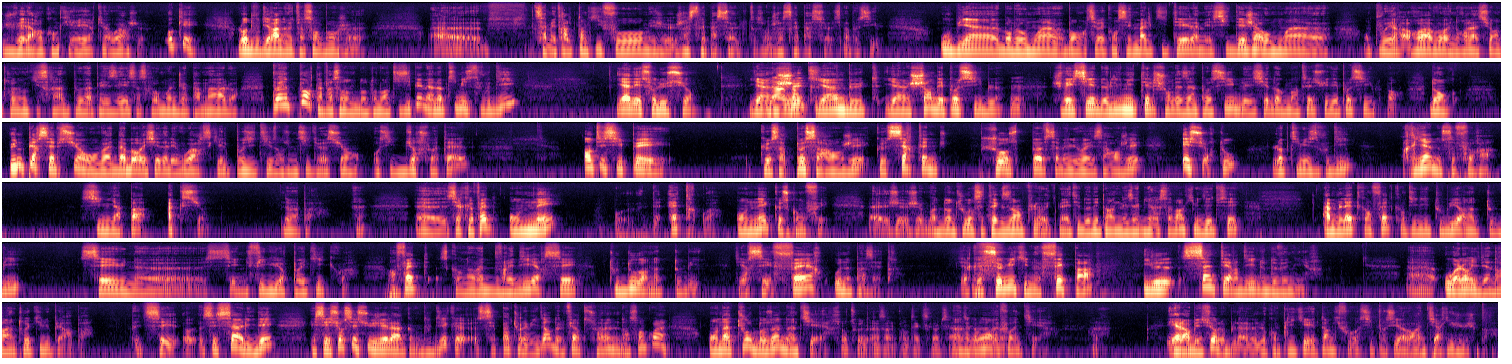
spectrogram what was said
vais la reconquérir, tu vas voir. ok. L'autre vous dira, non mais de toute façon, bon, je, euh, ça mettra le temps qu'il faut, mais je ne resterai pas seul. De toute façon, je ne resterai pas seul, c'est pas possible. Ou bien, bon, mais au moins, bon, c'est vrai qu'on s'est mal quitté là, mais si déjà au moins euh, on pouvait avoir une relation entre nous qui serait un peu apaisée, ça serait au moins déjà pas mal. Peu importe la façon dont on va anticiper, mais un optimiste vous dit, il y a des solutions. Il y a, un, but. il y a un but, il y a un champ des possibles. Mm. Je vais essayer de limiter le champ des impossibles et essayer d'augmenter celui des possibles. Bon. Donc, une perception où on va d'abord essayer d'aller voir ce qui est le positif dans une situation, aussi dure soit-elle, anticiper que ça peut s'arranger, que certaines choses peuvent s'améliorer et s'arranger, et surtout, l'optimiste vous dit, rien ne se fera s'il n'y a pas action de ma part. Hein. Euh, c'est-à-dire qu'en fait, on est, être quoi, on n'est que ce qu'on fait. Euh, je, me donne toujours cet exemple qui m'a été donné par un de mes amis récemment, qui me disait, tu sais, Hamlet, qu'en fait, quand il dit to be or not to be, c'est une, euh, c'est une figure poétique. Quoi. En fait, ce qu'on devrait dire, c'est to do or not to be. C'est-à-dire, c'est faire ou ne pas être. C'est-à-dire que celui qui ne fait pas, il s'interdit de devenir. Euh, ou alors il viendra un truc qui ne lui plaira pas. C'est ça l'idée. Et c'est sur ces sujets-là, comme je vous dis, que c'est pas toujours évident de le faire soi-même dans son coin. On a toujours besoin d'un tiers. Surtout dans un contexte comme ça. Dans un contexte, il faut un tiers. Et alors, bien sûr, le, le compliqué étant qu'il faut aussi possible avoir un tiers qui ne juge pas.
